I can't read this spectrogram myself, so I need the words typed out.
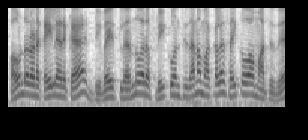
ஃபவுண்டரோட கையில இருக்க டிவைஸ்ல இருந்து வர ஃப்ரீக்வன்சி தானே மக்களை சைக்கோவா மாத்துது.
